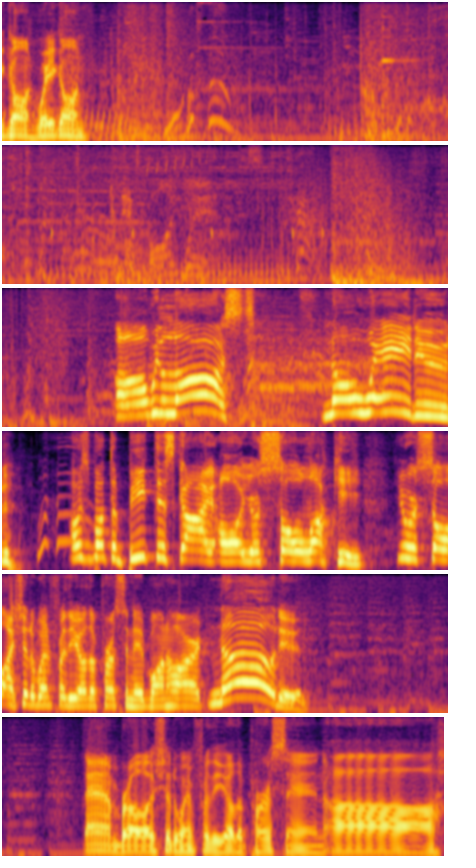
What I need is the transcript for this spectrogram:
You going? Where you going? Oh, we lost! No way, dude! I was about to beat this guy. Oh, you're so lucky. You were so. I should have went for the other person. Had one heart. No, dude. Damn, bro. I should have went for the other person. Ah.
